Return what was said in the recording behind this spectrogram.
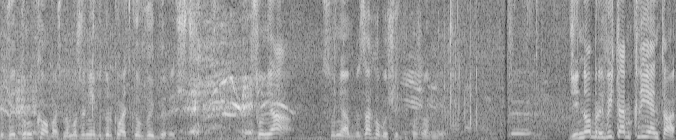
y, wydrukować. No może nie wydrukować, tylko wygryźć. Sunia, Sunia, zachowuj się ty porządnie. Dzień dobry, witam klienta.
